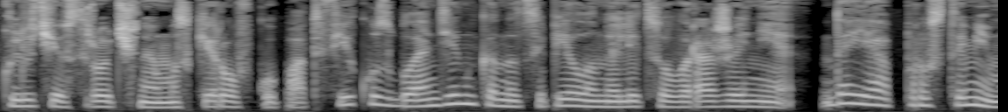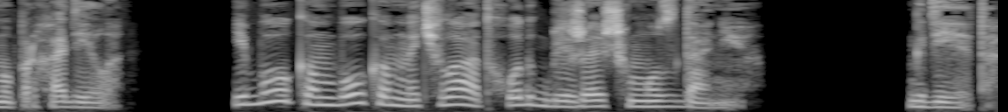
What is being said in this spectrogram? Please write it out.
Включив срочную маскировку под фикус, блондинка нацепила на лицо выражение «да я просто мимо проходила» и боком-боком начала отход к ближайшему зданию. Где это?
